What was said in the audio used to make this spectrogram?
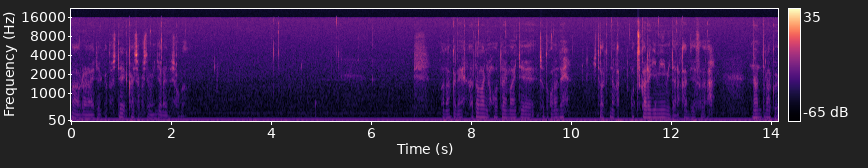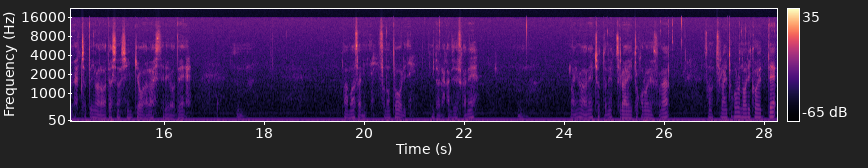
まあ、占い結果として解釈してもいいんじゃないでしょうか。まあ、なんかね、頭に包帯巻いて、ちょっとこのね、人はなんかお疲れ気味みたいな感じですが、なんとなくちょっと今の私の心境を表しているようで、うん。まあ、まさにその通り。みたいな感じですかね。うん。まあ、今はね、ちょっとね辛いところですがその辛いところを乗り越えて、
